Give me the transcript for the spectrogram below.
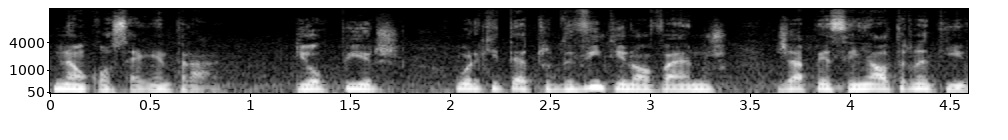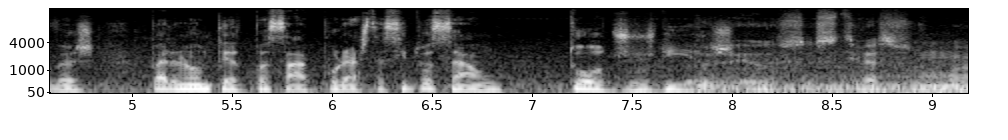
não consegue entrar. Diogo Pires, um arquiteto de 29 anos, já pensa em alternativas para não ter de passar por esta situação todos os dias. Eu, se tivesse uma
